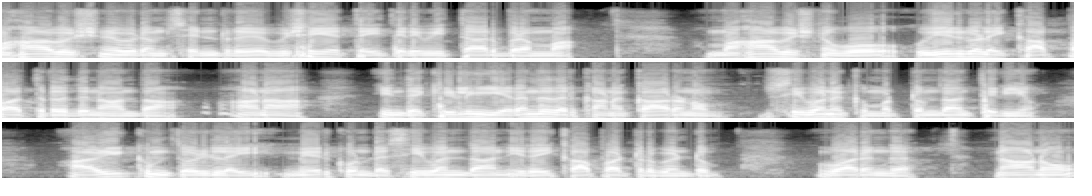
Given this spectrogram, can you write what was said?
மகாவிஷ்ணுவிடம் சென்று விஷயத்தை தெரிவித்தார் பிரம்மா. மகாவிஷ்ணுவோ உயிர்களை காப்பாத்துறது நான் தான். ஆனா இந்த கிளி இறந்ததற்கான காரணம் சிவனுக்கு மட்டும்தான் தெரியும். அழிக்கும் தொழிலை மேற்கொண்ட சிவன் தான் இதை காப்பாற்ற வேண்டும். வாருங்க நானும்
